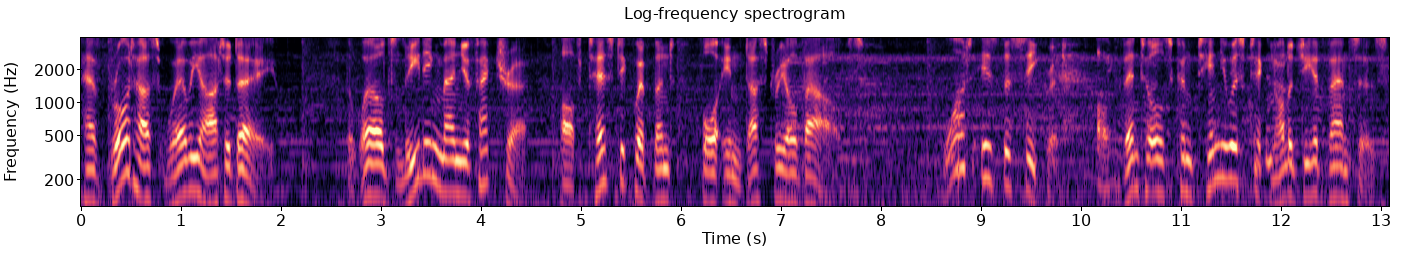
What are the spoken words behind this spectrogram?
have brought us where we are today, the world's leading manufacturer of test equipment for industrial valves. What is the secret of Ventil's continuous technology advances,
